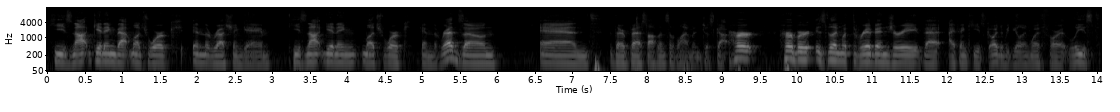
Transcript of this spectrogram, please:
He's not getting that much work in the rushing game. He's not getting much work in the red zone, and their best offensive lineman just got hurt. Herbert is dealing with the rib injury that I think he's going to be dealing with for at least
